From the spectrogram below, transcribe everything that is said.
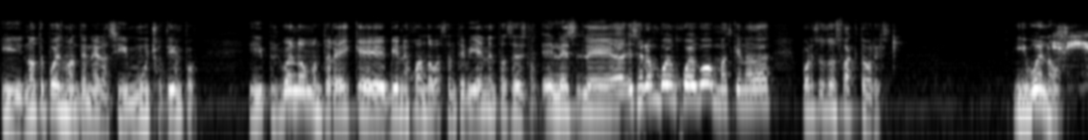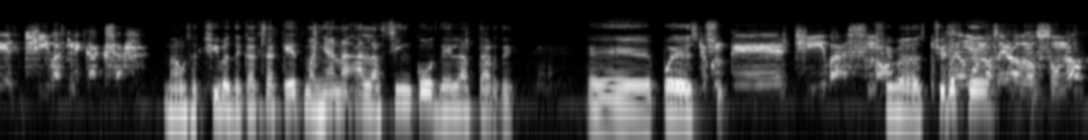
y no te puedes mantener así mucho tiempo. Y pues bueno, Monterrey que viene jugando bastante bien, entonces eh, les, le, será un buen juego, más que nada por esos dos factores. Y bueno, Y sigue Chivas Necaxa. vamos a Chivas Necaxa, que es mañana a las 5 de la tarde. Eh, pues Yo creo que Chivas, ¿no? Chivas, Chivas sea que... 1-0, 2-1.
